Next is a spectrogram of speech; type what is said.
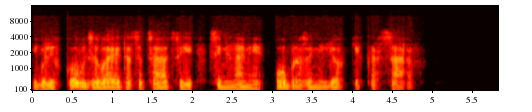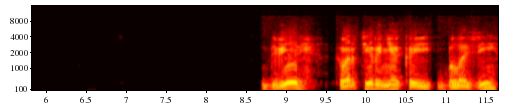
ибо легко вызывает ассоциации с именами-образами легких корсаров. Дверь квартиры некой Блази,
